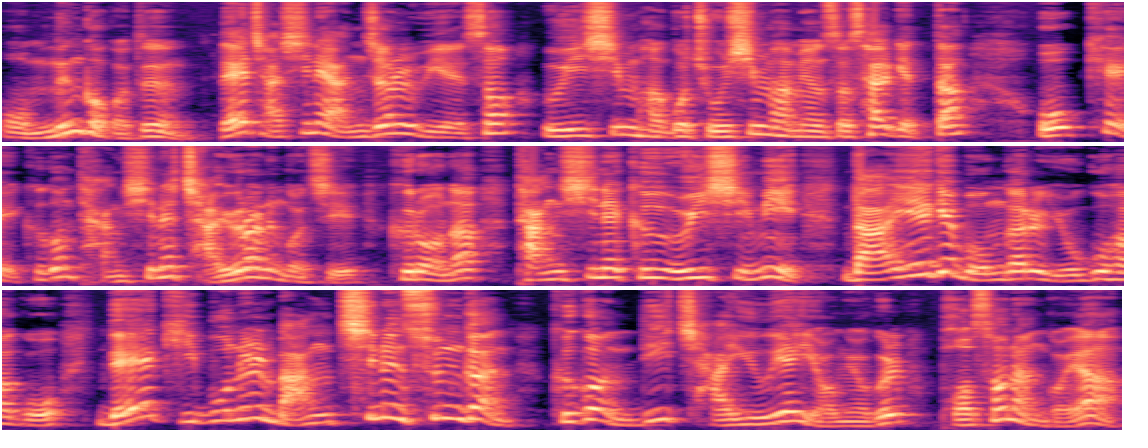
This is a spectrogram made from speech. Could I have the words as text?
없는 거거든. 내 자신의 안전을 위해서 의심하고 조심하면서 살겠다? 오케이. 그건 당신의 자유라는 거지. 그러나 당신의 그 의심이 나에게 뭔가를 요구하고 내 기분을 망치는 순간 그건 네 자유의 영역을 벗어난 거야.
